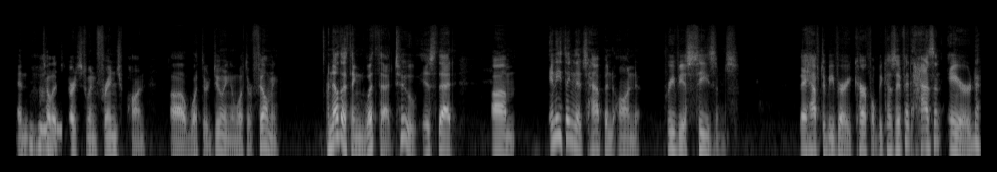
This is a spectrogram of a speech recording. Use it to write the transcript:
and mm-hmm. until it starts to infringe upon uh, what they're doing and what they're filming. Another thing with that too is that um, anything that's happened on previous seasons, they have to be very careful because if it hasn't aired,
